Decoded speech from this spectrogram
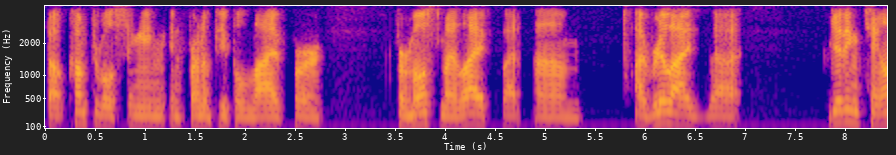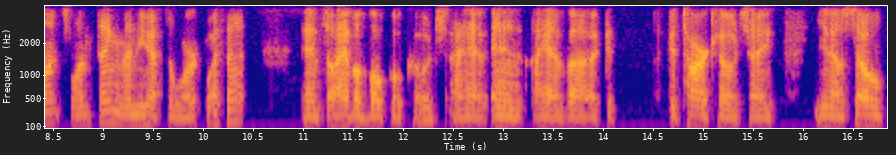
felt comfortable singing in front of people live for for most of my life, but um I've realized that getting talent's one thing, and then you have to work with it. And so I have a vocal coach. I have and I have a gu- guitar coach. I, you know, so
